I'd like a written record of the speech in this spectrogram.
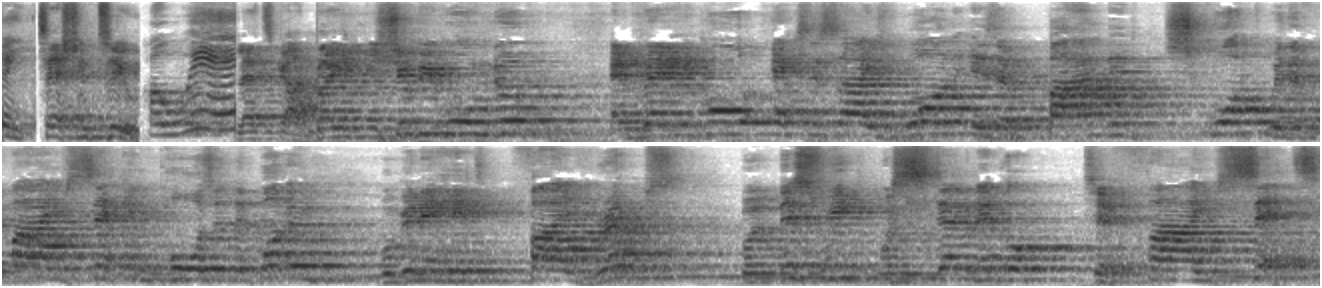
three. Session two. Away. Let's go. Right, you should be warmed up and ready to go. Exercise one is a banded squat with a five second pause at the bottom. We're gonna hit five reps, but this week we're stepping it up to five sets.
